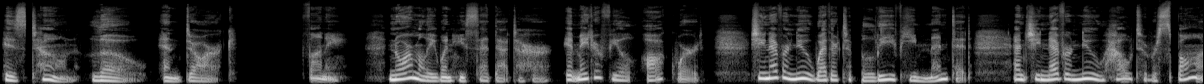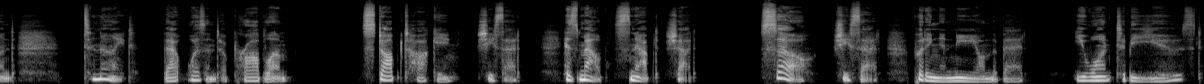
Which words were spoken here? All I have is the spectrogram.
his tone low and dark. Funny. Normally, when he said that to her, it made her feel awkward. She never knew whether to believe he meant it, and she never knew how to respond. Tonight, that wasn't a problem. Stop talking, she said. His mouth snapped shut. So, she said, putting a knee on the bed, you want to be used?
